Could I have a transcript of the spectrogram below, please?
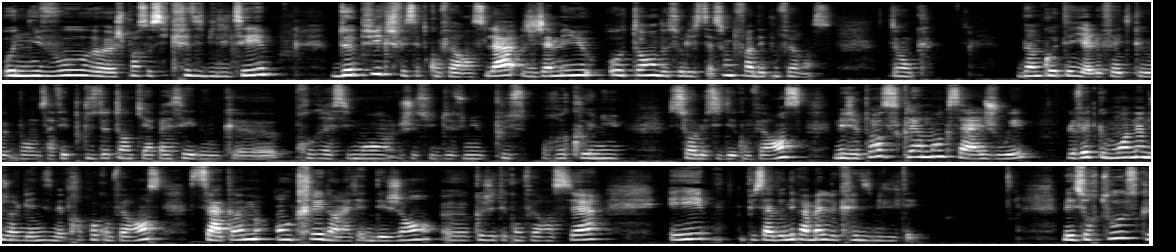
au niveau, je pense aussi crédibilité, depuis que je fais cette conférence-là, j'ai jamais eu autant de sollicitations pour faire des conférences. Donc d'un côté, il y a le fait que, bon, ça fait plus de temps qui a passé, donc euh, progressivement, je suis devenue plus reconnue sur le site des conférences. Mais je pense clairement que ça a joué. Le fait que moi-même j'organise mes propres conférences, ça a quand même ancré dans la tête des gens euh, que j'étais conférencière. Et puis ça a donné pas mal de crédibilité. Mais surtout, ce que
